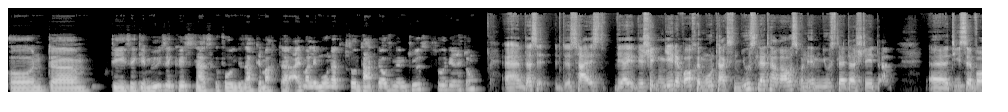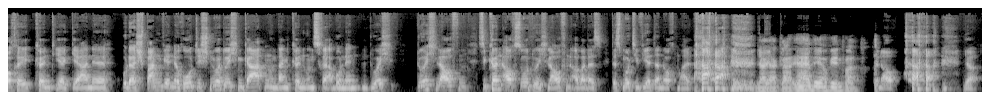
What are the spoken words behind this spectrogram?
Und ähm, diese Gemüseküsten, hast du vorhin gesagt, ihr macht einmal im Monat so einen Tag der offenen Tür, so in die Richtung? Ähm, das, das heißt, wir, wir schicken jede Woche montags ein Newsletter raus und im Newsletter steht dann, äh, diese Woche könnt ihr gerne oder spannen wir eine rote Schnur durch den Garten und dann können unsere Abonnenten durch, durchlaufen. Sie können auch so durchlaufen, aber das, das motiviert dann nochmal. Ja, ja, klar. Ja, nee, auf jeden Fall. genau. ja.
